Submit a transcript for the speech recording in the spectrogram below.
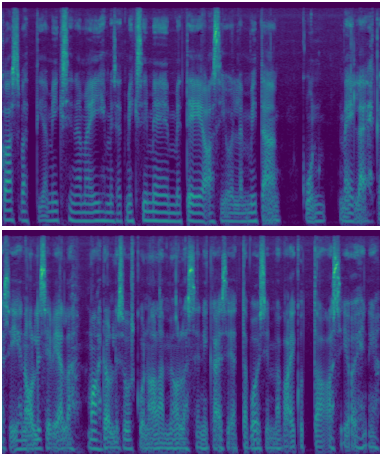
kasvatti ja miksi nämä ihmiset, miksi me emme tee asioille mitään, kun meillä ehkä siihen olisi vielä mahdollisuus, kun alamme olla sen ikäisiä, että voisimme vaikuttaa asioihin ja,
